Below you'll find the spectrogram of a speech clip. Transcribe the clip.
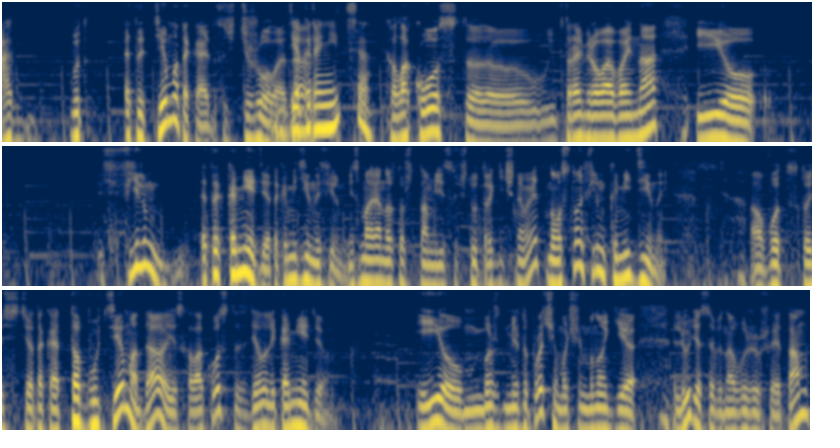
А, вот эта тема такая достаточно тяжелая, Где да? граница? Холокост, э, Вторая мировая война и э, фильм это комедия, это комедийный фильм, несмотря на то, что там есть существуют трагичные моменты, но в основном фильм комедийный. А Вот, то есть э, такая табу тема, да, из Холокоста сделали комедию. И, э, между прочим, очень многие люди, особенно выжившие там,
